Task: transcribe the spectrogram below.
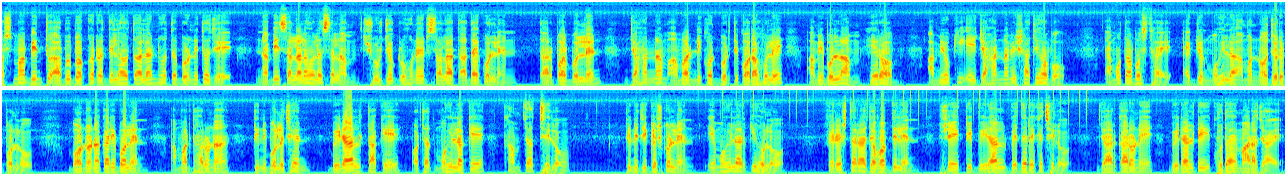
আসমা বিন্তু আবু বকর রদিল্লাহ তাল্লাহ্ন হতে বর্ণিত যে, নবী সাল্লাহ আলাইসাল্লাম সূর্যগ্রহণের সালাত আদায় করলেন। তারপর বললেন, জাহান্নাম আমার নিকটবর্তী করা হলে আমি বললাম, হে রব, আমিও কি এই জাহান্নামীর সাথী হব? এমত অবস্থায় একজন মহিলা আমার নজরে পড়ল। বর্ণনাকারী বলেন, আমার ধারণা তিনি বলেছেন, বিড়াল তাকে, অর্থাৎ মহিলাকে, খামচাচ্ছিল। তিনি জিজ্ঞেস করলেন, এ মহিলার কি হলো? ফেরেশতারা জবাব দিলেন, সে একটি বিড়াল বেঁধে রেখেছিল। যার কারণে বিড়ালটি ক্ষুধায় মারা যায়।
